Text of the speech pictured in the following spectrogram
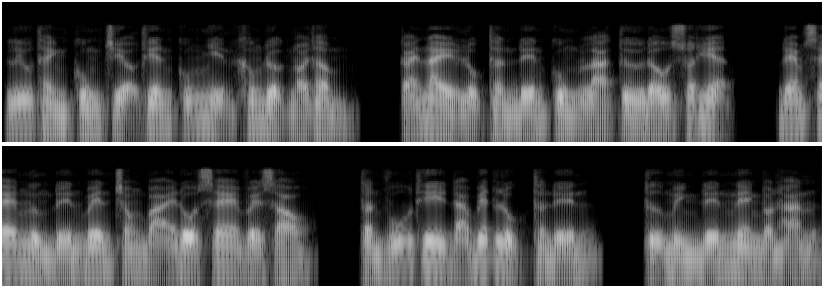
Lưu thành cùng triệu thiên cũng nhịn không được nói thầm, cái này lục thần đến cùng là từ đâu xuất hiện, đem xe ngừng đến bên trong bãi đỗ xe về sau, tần vũ thi đã biết lục thần đến, tự mình đến nên đón hắn.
